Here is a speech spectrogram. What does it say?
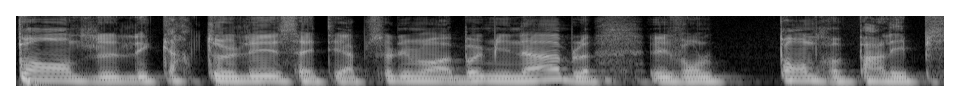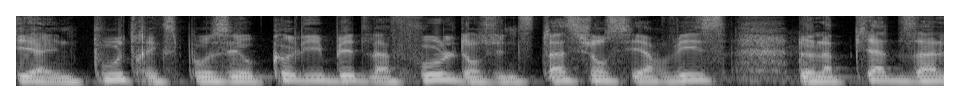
pendre, l'écarteler. Ça a été absolument abominable. Ils vont le pendre par les pieds à une poutre exposée au colibé de la foule dans une station-service de la Piazzale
